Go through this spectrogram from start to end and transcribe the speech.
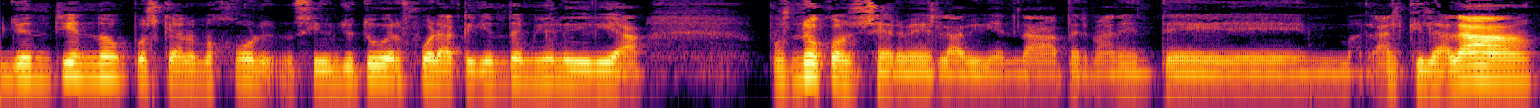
yo entiendo pues que a lo mejor si un youtuber fuera cliente mío le diría, pues no conserves la vivienda permanente, alquílala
